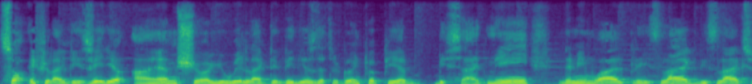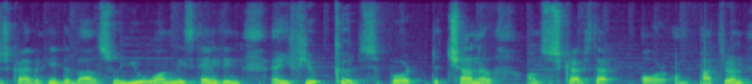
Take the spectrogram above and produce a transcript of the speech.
So if you like this video, I am sure you will like the videos that are going to appear beside me. In the meanwhile, please like, dislike, subscribe and hit the bell so you won't miss anything. If you could support the channel on Subscribestar or on Patreon,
